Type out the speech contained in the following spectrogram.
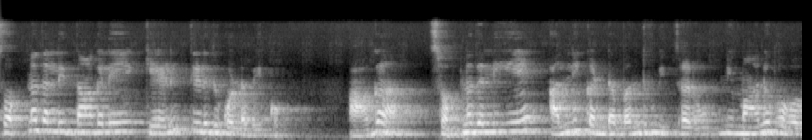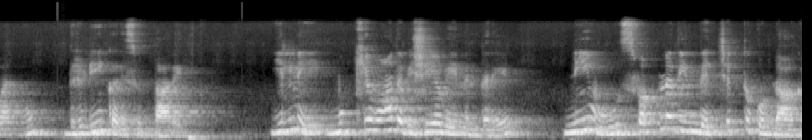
ಸ್ವಪ್ನದಲ್ಲಿದ್ದಾಗಲೇ ಕೇಳಿ ತಿಳಿದುಕೊಳ್ಳಬೇಕು. ಆಗ ಸ್ವಪ್ನದಲ್ಲಿಯೇ ಅಲ್ಲಿ ಕಂಡ ಬಂಧು ಮಿತ್ರರು ನಿಮ್ಮ ಅನುಭವವನ್ನು ದೃಢೀಕರಿಸುತ್ತಾರೆ. ಇಲ್ಲಿ ಮುಖ್ಯವಾದ ವಿಷಯವೇನೆಂದರೆ, ನೀವು ಸ್ವಪ್ನದಿಂದೆಚ್ಚೆತ್ತುಕೊಂಡಾಗ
